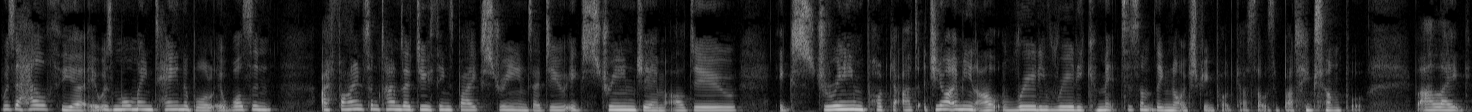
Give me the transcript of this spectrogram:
was a healthier, it was more maintainable. It wasn't I find sometimes I do things by extremes. I do extreme gym, I'll do extreme podcast. Do you know what I mean? I'll really, really commit to something. Not extreme podcast. That was a bad example, but I like.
